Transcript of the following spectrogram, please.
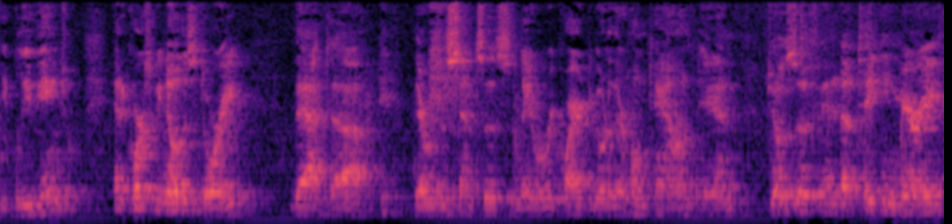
He believed the angel. And of course, we know the story that uh, there was a census and they were required to go to their hometown. And Joseph ended up taking Mary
